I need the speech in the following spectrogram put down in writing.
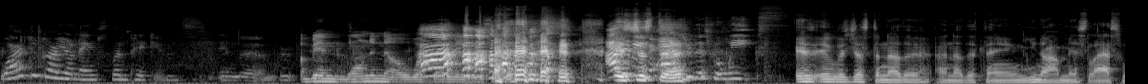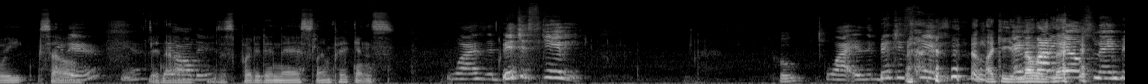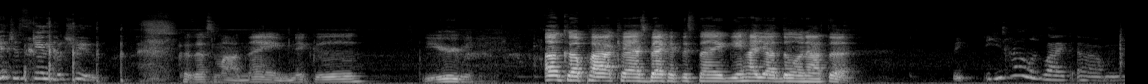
Why did you call your name Slim Pickens in the group? I've been wanting to know what that means. I it's didn't just even ask a, you this for weeks. it, it was just another another thing. You know, I missed last week, so you did? Yeah. you we all know, did. just put it in there, Slim Pickens. Why is it bitches skinny? Who? Why is it bitches skinny? like you Ain't know his nobody name. else named bitches skinny but you. Because that's my name, nigga. You hear me? Uncut Podcast back at this thing again. How y'all doing out there? You kind of look like um,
